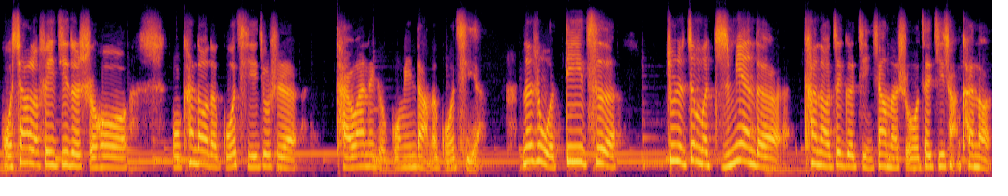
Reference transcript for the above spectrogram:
我下了飞机的时候，我看到的国旗就是台湾那个国民党的国旗，那是我第一次，就是这么直面的看到这个景象的时候，在机场看到。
